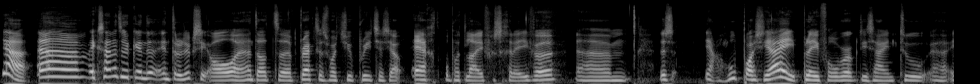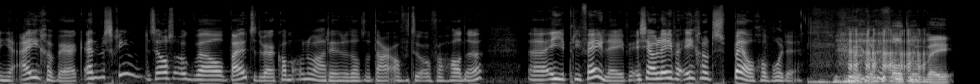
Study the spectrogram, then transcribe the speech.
Ja, ehm, ik zei natuurlijk in de introductie al hè, dat eh, Practice What You Preach is jou echt op het lijf geschreven. Ehm, dus ja, hoe pas jij Playful Work Design toe eh, in je eigen werk? En misschien zelfs ook wel buiten het werk. Ik kan me ook nog wel herinneren dat we het daar af en toe over hadden. Eh, in je privéleven. Is jouw leven één groot spel geworden? dat valt wel mee.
